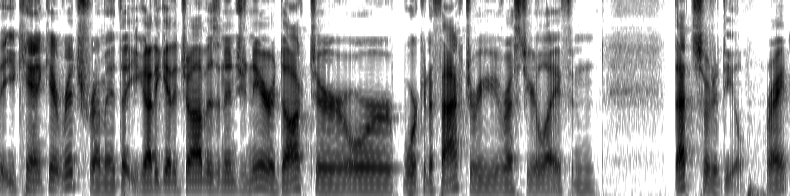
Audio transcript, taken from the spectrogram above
that you can't get rich from it, that you got to get a job as an engineer, a doctor, or work in a factory the rest of your life, and that sort of deal, right?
